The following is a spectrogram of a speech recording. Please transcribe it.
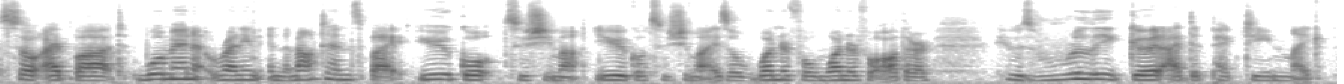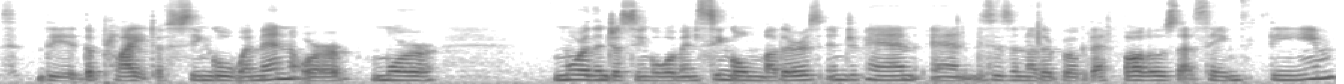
so I bought Woman Running in the Mountains by Yuko Tsushima. Yuko Tsushima is a wonderful, wonderful author who's really good at depicting like the the plight of single women or more more than just single women, single mothers in Japan. And this is another book that follows that same theme.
